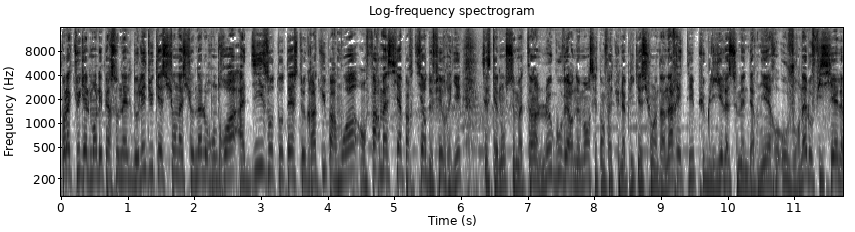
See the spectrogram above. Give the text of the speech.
Dans l'actu également, les personnels de l'éducation nationale auront droit à 10 autotests gratuits par mois en pharmacie à partir de février. C'est ce qu'annonce ce matin le gouvernement. C'est en fait une application d'un arrêté publié la semaine dernière au journal officiel.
